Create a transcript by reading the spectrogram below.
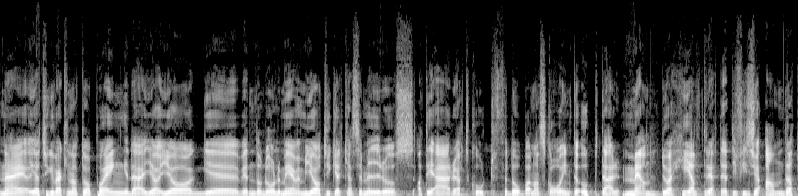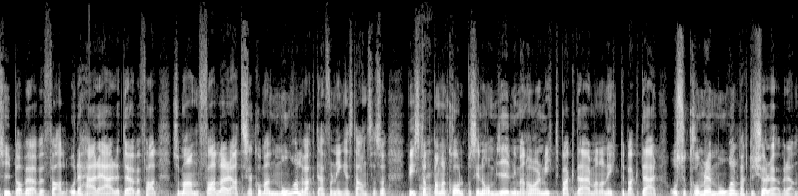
Nej, jag tycker verkligen att du har poäng där. Jag, jag, eh, vet inte om du håller med mig, men jag tycker att Casemiros, att det är rött kort. För dobbarna ska inte upp där. Men du har helt rätt i att det finns ju andra typer av överfall. Och det här är ett överfall. Som anfallare, att det ska komma en målvakt där från ingenstans. Alltså, visst Nej. att man har koll på sin omgivning. Man har en mittback där, man har en ytterback där. Och så kommer en målvakt och kör över en.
